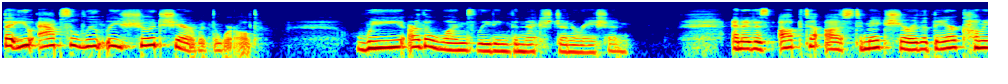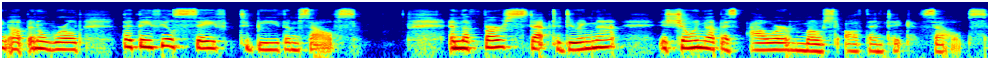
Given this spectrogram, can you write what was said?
that you absolutely should share with the world. We are the ones leading the next generation. And it is up to us to make sure that they are coming up in a world that they feel safe to be themselves. And the first step to doing that is showing up as our most authentic selves.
